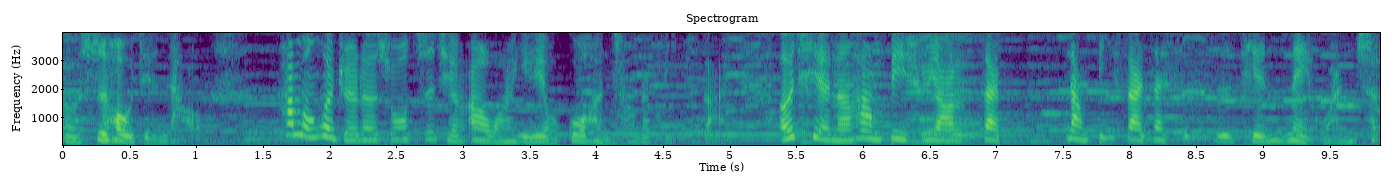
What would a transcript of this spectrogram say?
呃事后检讨。他们会觉得说，之前澳网也有过很长的比赛，而且呢，他们必须要在。让比赛在十四天内完成，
